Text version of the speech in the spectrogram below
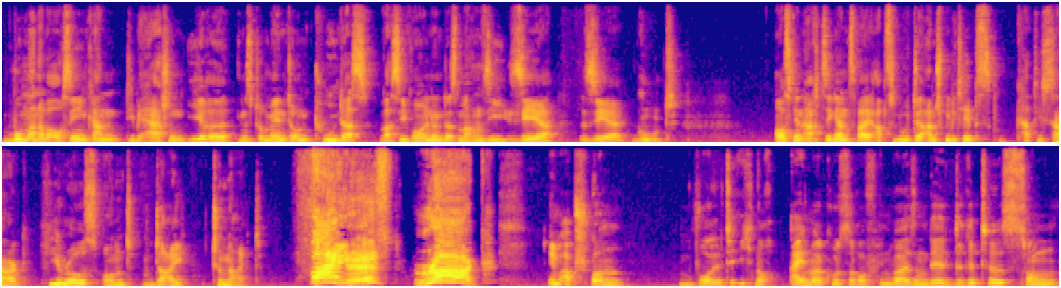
wo man aber auch sehen kann, die beherrschen ihre Instrumente und tun das, was sie wollen. Und das machen sie sehr, sehr gut. Aus den 80ern zwei absolute Anspieltipps: Cutty Sark, Heroes und Die Tonight. Finest Rock! Im Abspann wollte ich noch einmal kurz darauf hinweisen, der dritte Song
